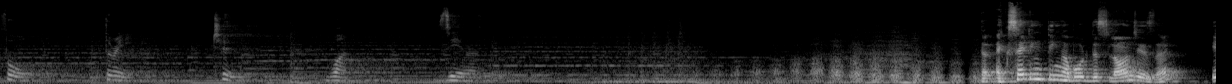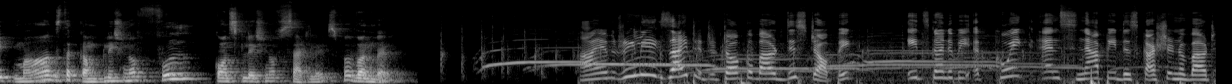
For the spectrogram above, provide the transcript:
four, three, two, one, zero. The exciting thing about this launch is that it marks the completion of full constellation of satellites for OneWeb. I am really excited to talk about this topic. It's going to be a quick and snappy discussion about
